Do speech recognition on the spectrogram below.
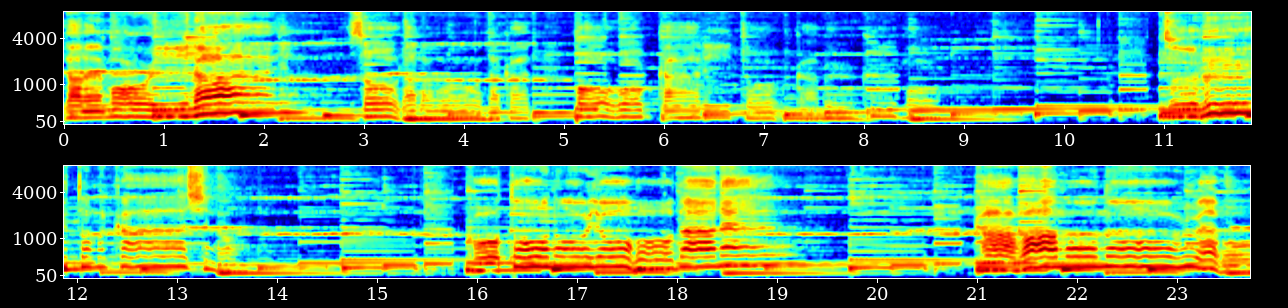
誰もいない空の中でぽっかり昔のことのようだね。川面の上を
